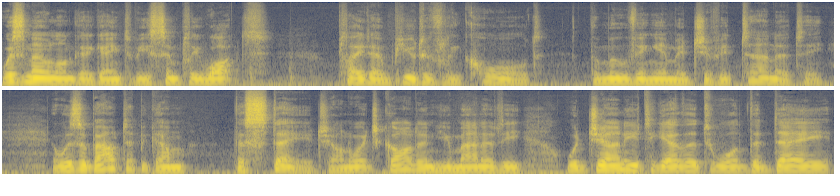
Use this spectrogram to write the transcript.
was no longer going to be simply what Plato beautifully called the moving image of eternity. It was about to become the stage on which God and humanity would journey together toward the day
